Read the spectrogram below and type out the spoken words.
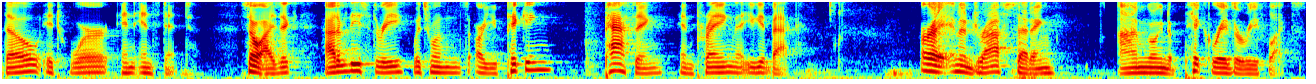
though it were an instant. So, Isaac, out of these three, which ones are you picking, passing, and praying that you get back? All right, in a draft setting, I'm going to pick Razor Reflex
